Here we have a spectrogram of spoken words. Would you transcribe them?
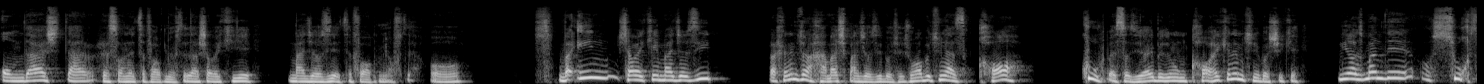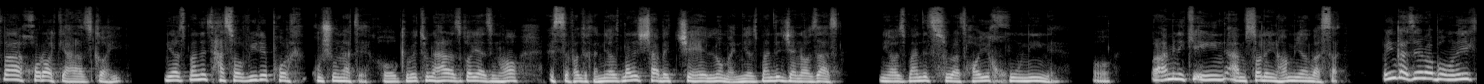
عمدهش در رسانه اتفاق میفته در شبکه مجازی اتفاق میفته خب؟ و این شبکه مجازی بخیر نمی‌تونه همش مجازی باشه. شما بتونی از کاه کوه بسازی های بدون اون کاهه که نمی‌تونی باشه که. نیازمند سوخت و خوراک هر از گاهی. نیازمند تصاویر پرخشونته خب؟ که بتونه هر از گاهی از اینها استفاده کنه. نیازمند شب چهلمه نیازمند جنازه است. نیازمند صورتهای خونینه خب؟ برای همینه که این امثال اینها میان وسط. و این قضیه رو به عنوان یک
